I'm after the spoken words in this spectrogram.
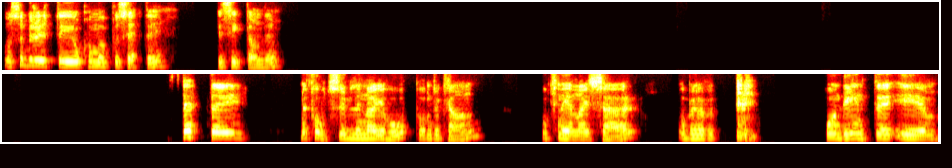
Och så bryt det och kom upp och sätt dig i sittande. Sätt dig med fotsulorna ihop om du kan och knäna isär. Och, behöver, och om det inte är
